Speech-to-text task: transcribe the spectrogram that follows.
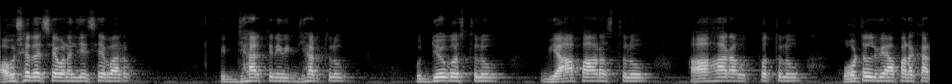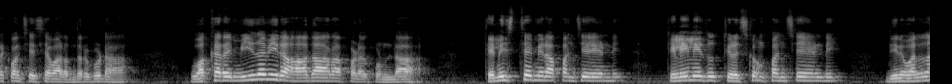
ఔషధ సేవనం చేసేవారు విద్యార్థిని విద్యార్థులు ఉద్యోగస్తులు వ్యాపారస్తులు ఆహార ఉత్పత్తులు హోటల్ వ్యాపార కార్యక్రమం చేసేవారందరూ కూడా ఒకరి మీద మీరు ఆధారపడకుండా తెలిస్తే మీరు ఆ పని చేయండి తెలియలేదు తెలుసుకొని పని చేయండి. దీనివల్ల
